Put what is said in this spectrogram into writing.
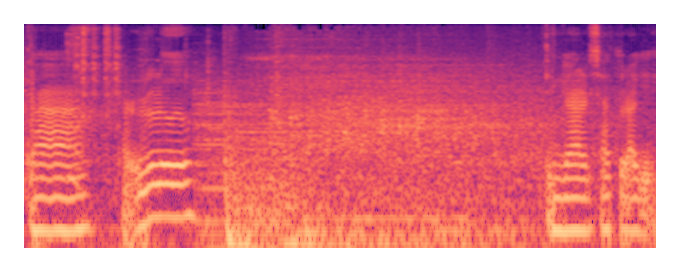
Kita taruh dulu. Tinggal satu lagi.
